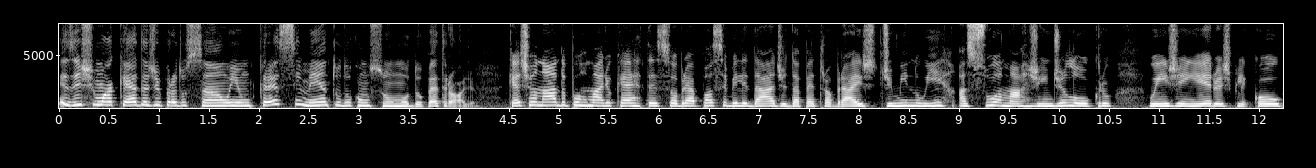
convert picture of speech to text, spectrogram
existe uma queda de produção e um crescimento do consumo do petróleo. Questionado por Mário Kertes sobre a possibilidade da Petrobras diminuir a sua margem de lucro, o engenheiro explicou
